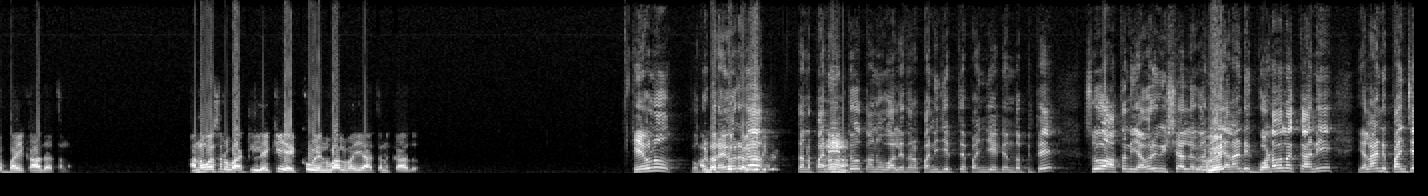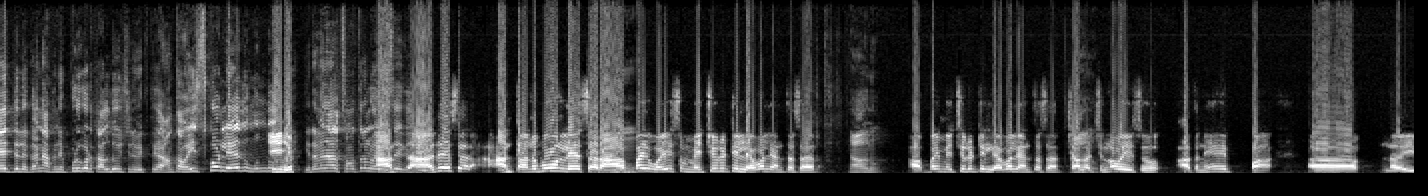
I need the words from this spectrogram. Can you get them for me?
అబ్బాయి కాదు అతను. అనవసర వాటిలోకి ఎక్కువ ఇన్వాల్వ్ అయ్యే అతను కాదు. కేవలం ఒక డ్రైవర్ తన పని. ఏంటో తను వాళ్ళు ఏదైనా పని చెప్తే పని చేయటం తప్పితే సో అతను ఎవరి విషయాల్లో కానీ ఎలాంటి గొడవలకు కానీ ఎలాంటి పంచాయతీలు కానీ అతను ఎప్పుడు కూడా తలదూచిన వ్యక్తి. అంత వయసు కూడా లేదు ముందు. ఇరవై నాలుగు సంవత్సరాల అదే సార్ అంత అనుభవం లేదు సార్. ఆ అబ్బాయి వయసు మెచ్యూరిటీ లెవెల్ ఎంత సార్? అవును. ఆ అబ్బాయి మెచ్యూరిటీ లెవెల్ ఎంత సార్? చాలా చిన్న వయసు. అతని ఈ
